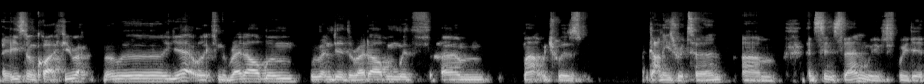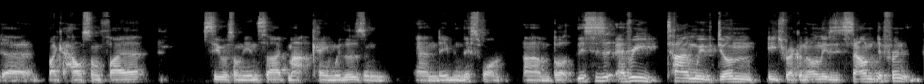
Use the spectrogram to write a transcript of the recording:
he's done quite a few. Uh, yeah, like from the Red album, we went and did the Red album with um, Matt, which was Danny's Return. Um, and since then, we've we did uh, like a House on Fire. See what's on the inside. Matt came with us, and and even this one. Um, but this is every time we've done each record. Not only does it sound different,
